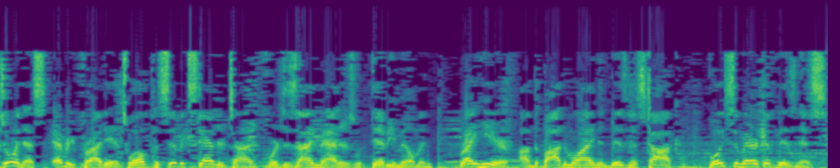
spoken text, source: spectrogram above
Join us every Friday at 12 Pacific Standard Time for Design Matters with Debbie Millman, right here on the Bottom Line in Business Talk, Voice America Business.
